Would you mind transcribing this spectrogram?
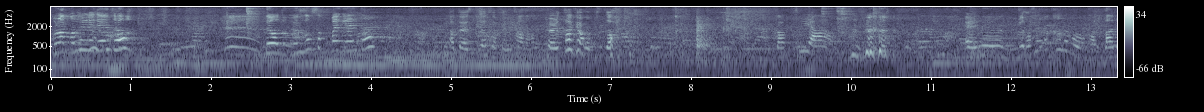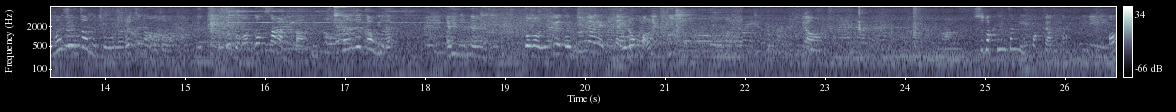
물, 한번 흘리게 해줘? 내가 눈물 쏙쏙 빼게 해줘? 나도 S여서 괜찮아. 별 타격 없어. 나 T야. 애는 우리가 생각하는 거랑 다, 난 현실적인 조언을 해주는 거잖아. 유튜브로 너가 떡상한다. 현실적이다. 애는 너가 여기에 대통령이 된다 이런 말할 거야. 야. 수박 한 장밖에 안 나. 어?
